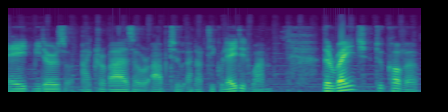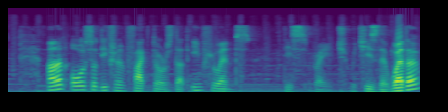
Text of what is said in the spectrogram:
8 meters or microbus or up to an articulated one, the range to cover, and also different factors that influence this range, which is the weather,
